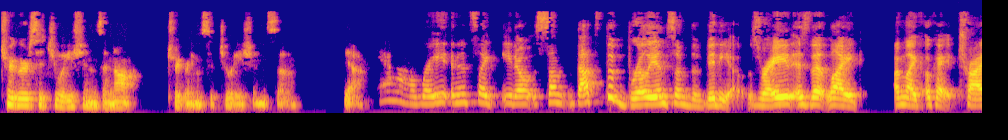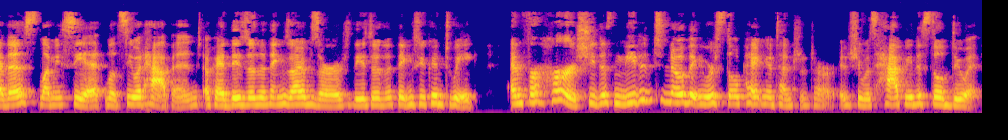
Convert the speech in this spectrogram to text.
trigger situations and not triggering situation. So yeah. Yeah. Right. And it's like, you know, some, that's the brilliance of the videos, right? Is that like, I'm like, okay, try this. Let me see it. Let's see what happened. Okay. These are the things I observed. These are the things you can tweak. And for her, she just needed to know that you were still paying attention to her and she was happy to still do it.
